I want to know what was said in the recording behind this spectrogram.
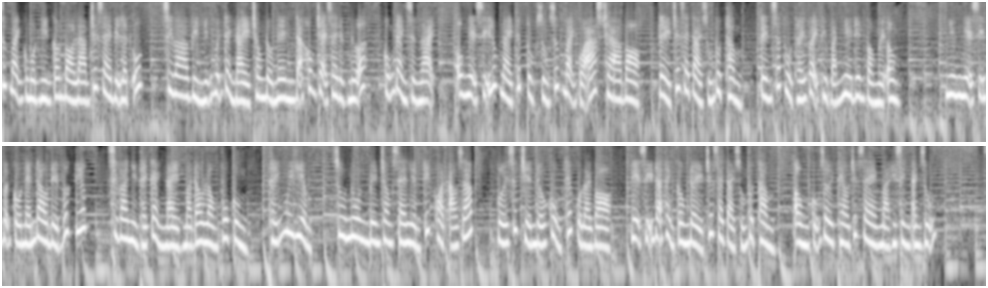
Sức mạnh của một nghìn con bò làm chiếc xe bị lật úp. Siva vì những viễn cảnh này trong đầu nên đã không chạy xe được nữa, cũng đành dừng lại. Ông nghệ sĩ lúc này tiếp tục dùng sức mạnh của Astra bò đẩy chiếc xe tải xuống vực thẳm. Tên sát thủ thấy vậy thì bắn như điên vào người ông. Nhưng nghệ sĩ vẫn cố nén đau để bước tiếp. Siva nhìn thấy cảnh này mà đau lòng vô cùng, thấy nguy hiểm. Junun bên trong xe liền kích hoạt áo giáp, với sức chiến đấu khủng khiếp của loài bò, nghệ sĩ đã thành công đẩy chiếc xe tải xuống vực thẳm. Ông cũng rơi theo chiếc xe mà hy sinh anh dũng.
